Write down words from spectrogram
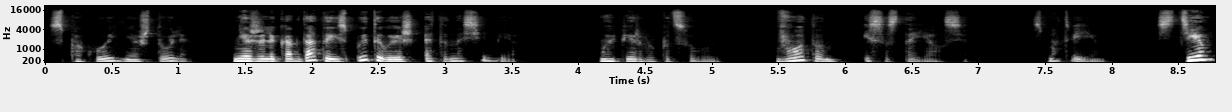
спокойнее, что ли, нежели когда ты испытываешь это на себе. Мой первый поцелуй. Вот он и состоялся. С Матвеем. С тем,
